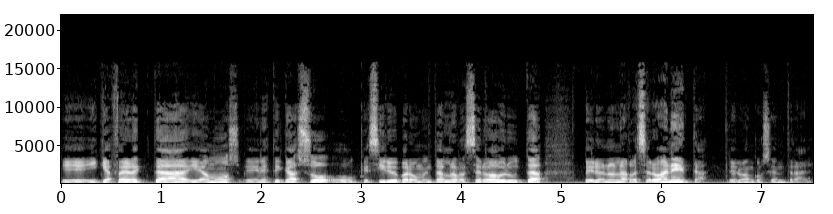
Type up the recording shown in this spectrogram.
eh, y que afecta, digamos, en este caso, o que sirve para aumentar la reserva bruta, pero no la reserva neta del Banco Central.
